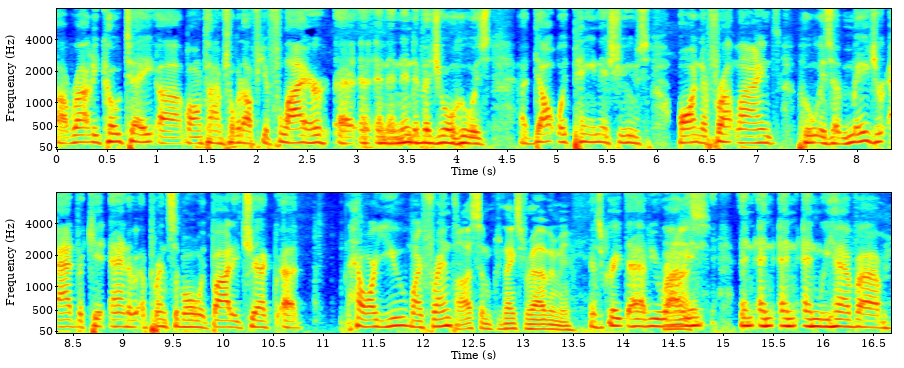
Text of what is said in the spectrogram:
Uh, Riley Cote, uh, longtime Philadelphia Flyer, uh, and an individual who has uh, dealt with pain issues on the front lines, who is a major advocate and a, a principal with Body Check. Uh, how are you, my friend? Awesome. Thanks for having me. It's great to have you, Riley. Nice. And, and, and, and we have um,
